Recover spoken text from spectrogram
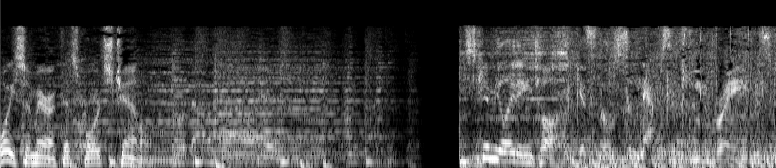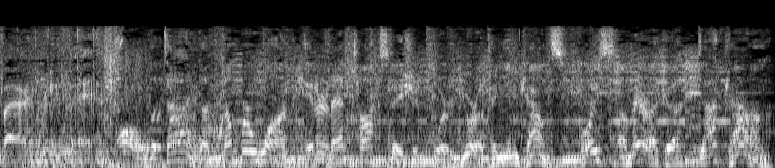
Voice America Sports Channel. Stimulating talk. Gets those synapses in the brain firing really fast. All the time. The number one internet talk station where your opinion counts. VoiceAmerica.com.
